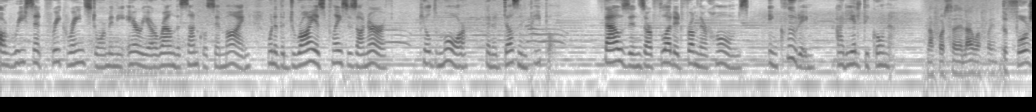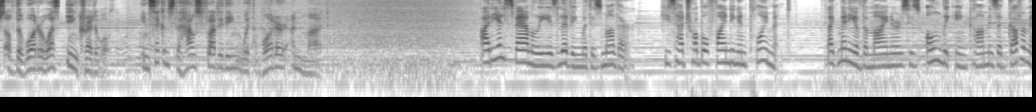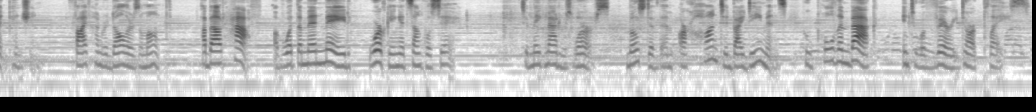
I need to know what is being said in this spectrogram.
A recent freak rainstorm in the area around the San Jose mine, one of the driest places on Earth, killed more than a dozen people. Thousands are flooded from their homes, including Ariel Ticona. La fuerza del agua fue The force of the water was incredible. In seconds, the house flooded in with water and mud. Ariel's family is living with his mother. He's had trouble finding employment. Like many of the miners, his only income is a government pension $500 a month, about half of what the men made working at San Jose. To make matters worse, most of them are haunted by demons who pull them back into a very dark place.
